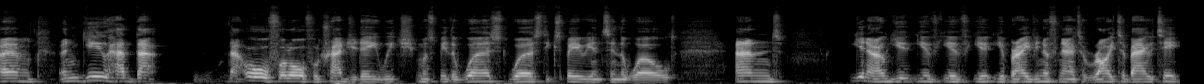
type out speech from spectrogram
um, and you had that that awful, awful tragedy, which must be the worst, worst experience in the world, and you know you you've you've you're brave enough now to write about it.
